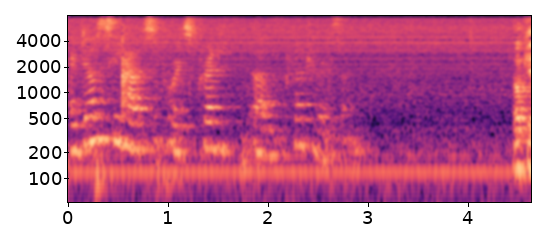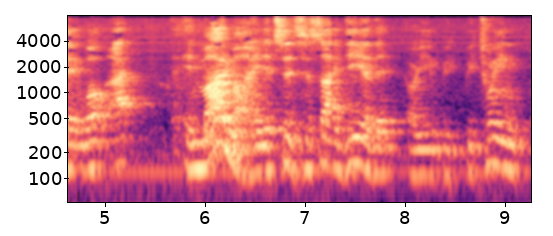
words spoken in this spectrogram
I don't see how it supports uh, preterism. Okay, well, I, in my mind, it's it's this idea that, or you be, between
